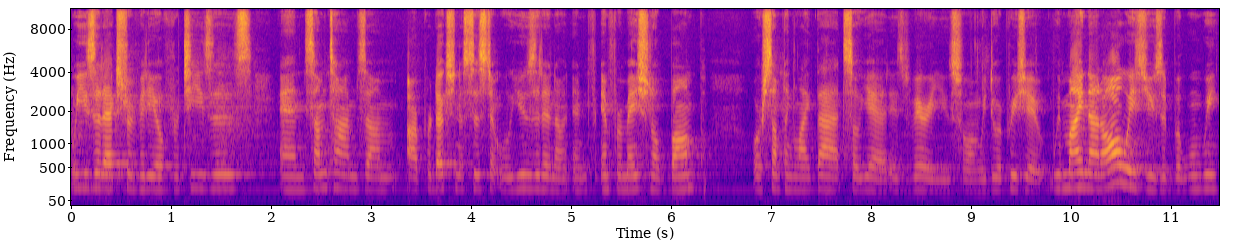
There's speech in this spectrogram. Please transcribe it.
We use it extra video for teases, and sometimes um, our production assistant will use it in an informational bump or something like that. So yeah, it is very useful, and we do appreciate it. We might not always use it, but when we,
